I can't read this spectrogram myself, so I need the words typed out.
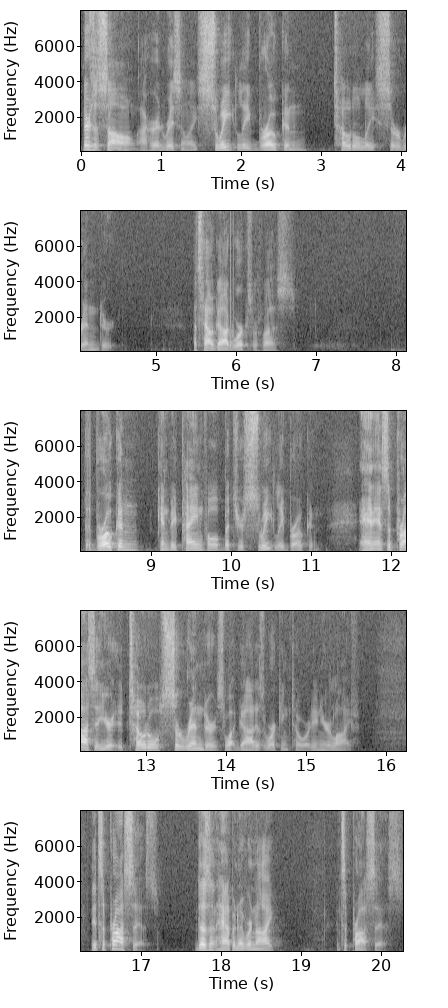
There's a song I heard recently Sweetly Broken, Totally Surrendered. That's how God works with us. The broken can be painful, but you're sweetly broken. And it's a process. Your total surrender is what God is working toward in your life. It's a process. It doesn't happen overnight. It's a process.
